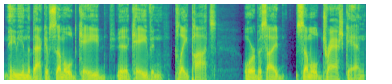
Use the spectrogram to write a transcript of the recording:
maybe in the back of some old cave, uh, cave in clay pots or beside some old trash can,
